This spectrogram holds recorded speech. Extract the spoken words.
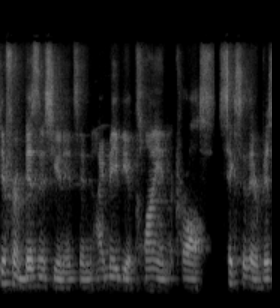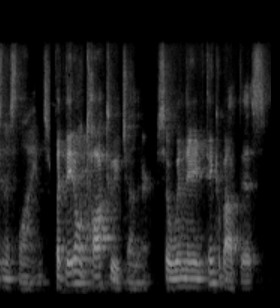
different business units, and I may be a client across six of their business lines, but they don't talk to each other. So when they think about this,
